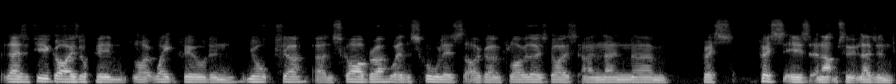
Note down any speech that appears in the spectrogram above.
there's a few guys up in like Wakefield and Yorkshire and Scarborough where the school is that I go and fly with those guys. And then um, Chris, Chris is an absolute legend.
